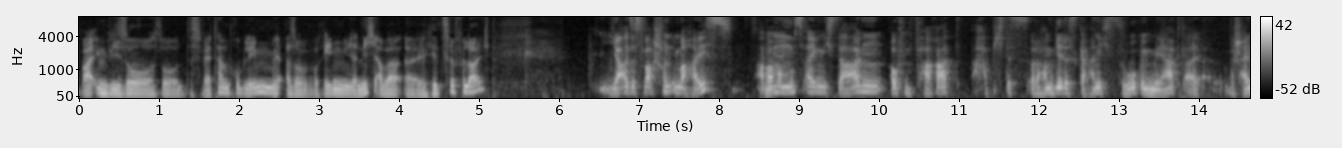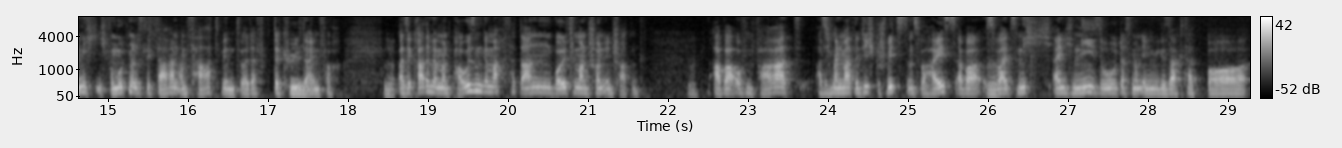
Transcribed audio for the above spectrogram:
war irgendwie so, so das Wetter ein Problem? Also Regen ja nicht, aber äh, Hitze vielleicht? Ja, also es war schon immer heiß, aber mhm. man muss eigentlich sagen, auf dem Fahrrad habe ich das oder haben wir das gar nicht so gemerkt. Äh, wahrscheinlich, ich vermute mal, das liegt daran am Fahrtwind, weil der, der kühlt mhm. einfach. Ja. Also gerade wenn man Pausen gemacht hat, dann wollte man schon in Schatten. Okay. Aber auf dem Fahrrad, also ich meine, man hat natürlich geschwitzt und es war heiß, aber es ja. war jetzt nicht, eigentlich nie so, dass man irgendwie gesagt hat, boah,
